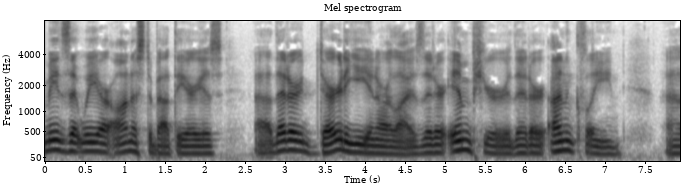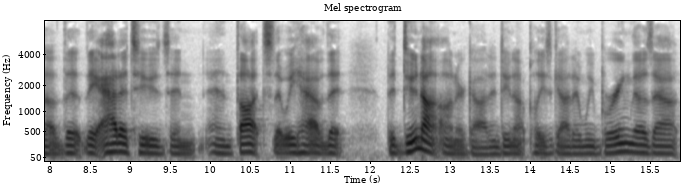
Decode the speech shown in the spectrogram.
means that we are honest about the areas uh, that are dirty in our lives, that are impure, that are unclean, uh, the the attitudes and and thoughts that we have that that do not honor God and do not please God, and we bring those out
